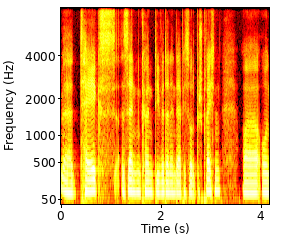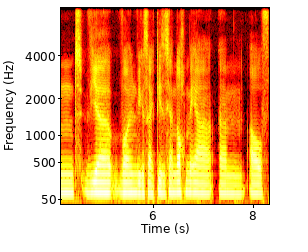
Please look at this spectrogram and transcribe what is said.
äh, Takes senden könnt, die wir dann in der Episode besprechen. Äh, und wir wollen, wie gesagt, dieses Jahr noch mehr ähm, auf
